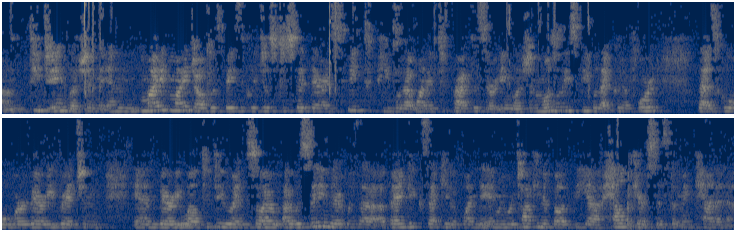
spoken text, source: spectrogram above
um, teach English, and, and my my job was basically just to sit there and speak to people that wanted to practice their English, and most of these people that could afford that school were very rich and and very well to do. And so I, I was sitting there with a, a, bank executive one day, and we were talking about the uh, healthcare system in Canada.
